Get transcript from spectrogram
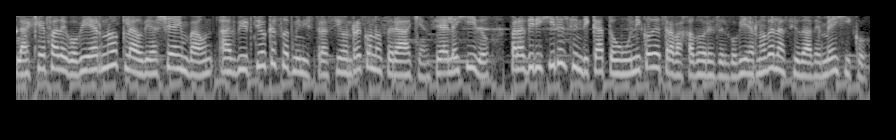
La jefa de gobierno, Claudia Sheinbaum, advirtió que su administración reconocerá a quien sea elegido para dirigir el Sindicato Único de Trabajadores del Gobierno de la Ciudad de México.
